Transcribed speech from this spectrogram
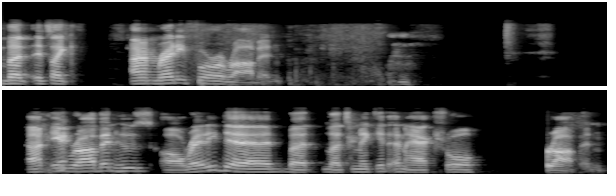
but it's like I'm ready for a Robin. Not a. Robin who's already dead, but let's make it an actual Robin.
